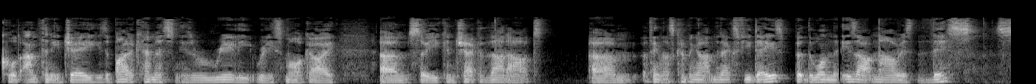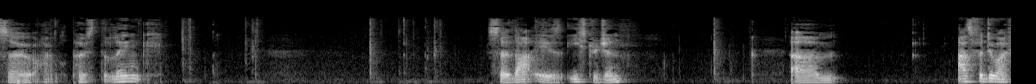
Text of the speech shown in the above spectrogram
called Anthony Jay. He's a biochemist and he's a really, really smart guy. Um, so you can check that out. Um, I think that's coming out in the next few days, but the one that is out now is this. So I will post the link. So that is estrogen. Um, as for do I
